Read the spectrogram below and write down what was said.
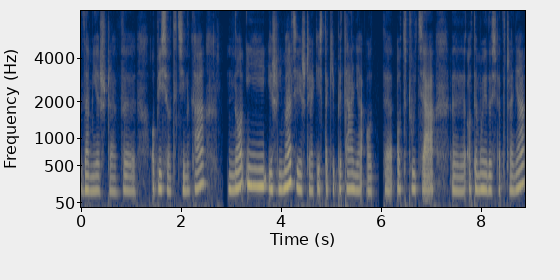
zamieszczę w opisie odcinka. No i jeżeli macie jeszcze jakieś takie pytania o te odczucia, y, o te moje doświadczenia,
